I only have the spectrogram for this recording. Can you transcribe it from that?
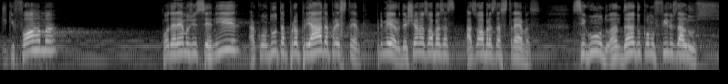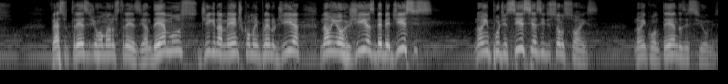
De que forma poderemos discernir a conduta apropriada para esse tempo? Primeiro, deixando as obras, as obras das trevas. Segundo, andando como filhos da luz. Verso 13 de Romanos 13: Andemos dignamente como em pleno dia, não em orgias, bebedices, não em pudicícias e dissoluções, não em contendas e ciúmes.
